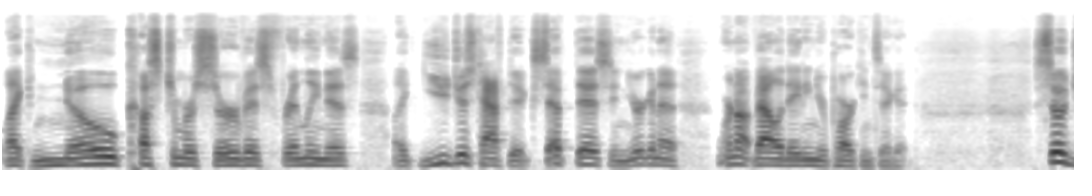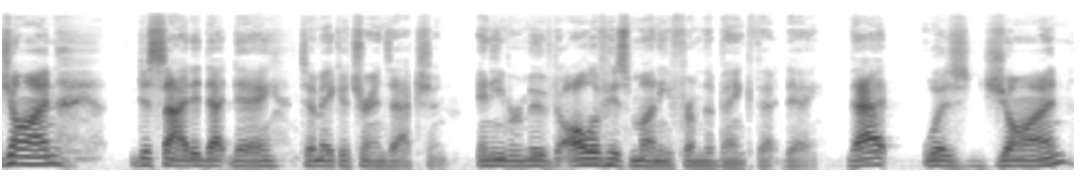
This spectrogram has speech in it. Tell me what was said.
like no customer service, friendliness. Like you just have to accept this and you're going to, we're not validating your parking ticket. So John decided that day to make a transaction and he removed all of his money from the bank that day. That was John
